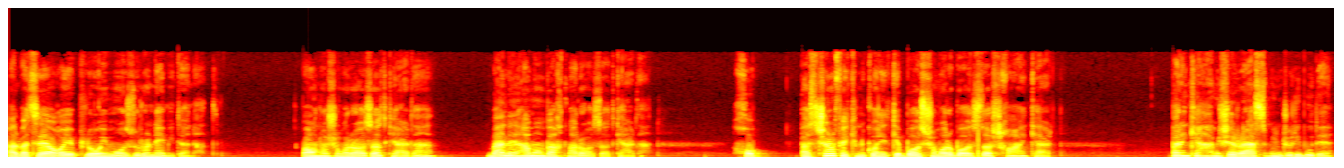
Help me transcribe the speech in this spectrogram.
البته آقای پلو این موضوع رو نمی‌داند و آنها شما را آزاد کردن؟ بله همان وقت مرا آزاد کردن خب پس چرا فکر می‌کنید که باز شما را بازداشت خواهند کرد؟ برای اینکه همیشه رسم اینجوری بوده.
